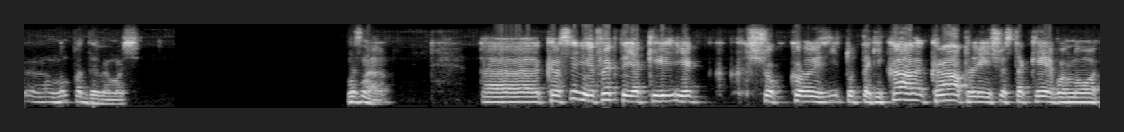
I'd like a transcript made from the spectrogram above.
Е, Ну, подивимось. Не знаю. Е, красиві ефекти, які, якщо коли тут такі краплі, щось таке, воно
